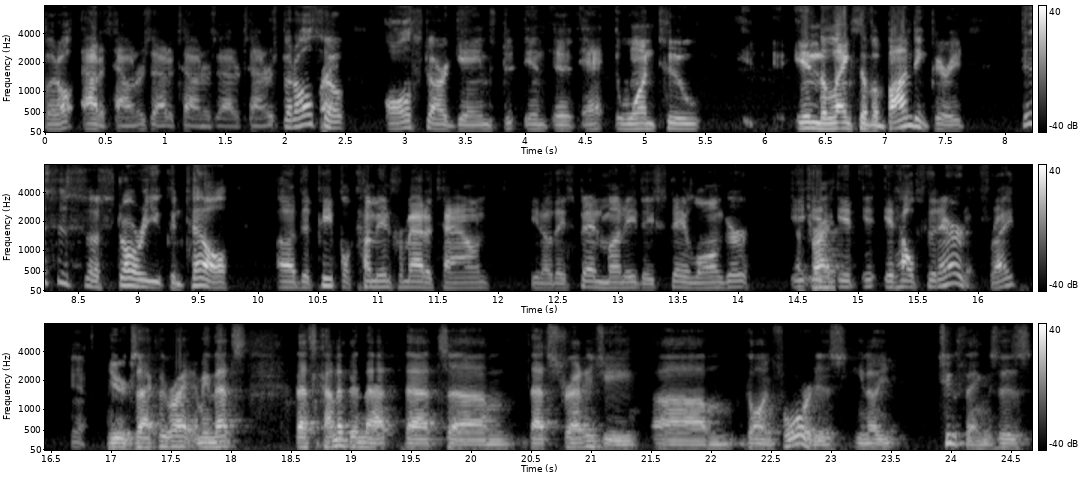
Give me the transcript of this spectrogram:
but all, out of towners, out of towners, out of towners, but also. Right all star games in, in, one, two, in the length of a bonding period. This is a story you can tell uh, that people come in from out of town. You know, they spend money, they stay longer. It, right. it, it, it, helps the narrative, right? Yeah, you're exactly right. I mean, that's that's kind of been that that um, that strategy um, going forward. Is you know two things is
